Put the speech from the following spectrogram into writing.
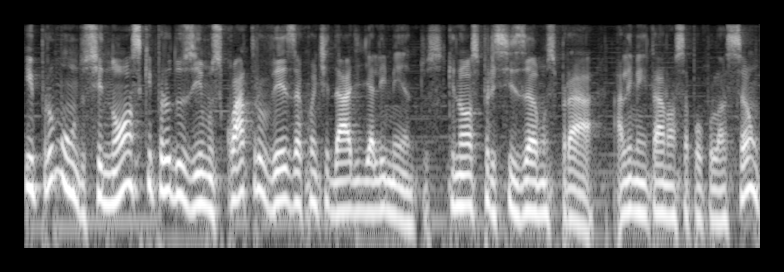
e para o mundo. Se nós que produzimos quatro vezes a quantidade de alimentos que nós precisamos para alimentar a nossa população,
